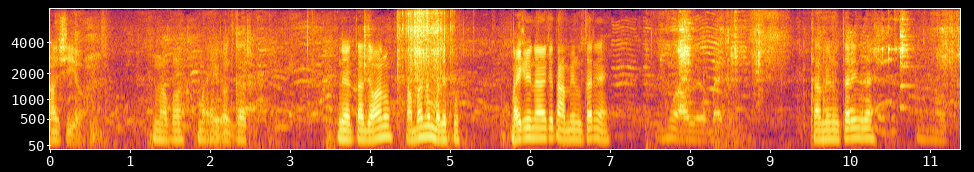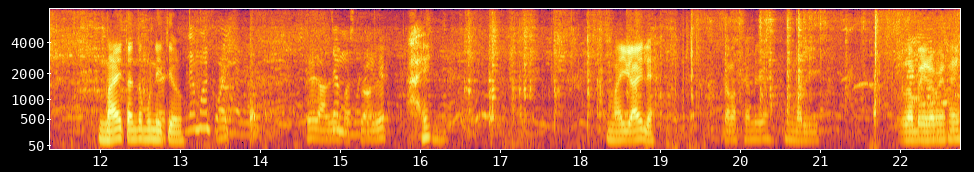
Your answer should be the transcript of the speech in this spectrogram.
આવશે આપણે મારી ઘર. ને ત્યાં જવાનું? આવવાનું મળે તું બાઇક લઈને આવે કે તામેન ઉતારીને આવે અમે ઉતારીને જાય? મારી તને તો હું નહીં તેડું. હાય. મારી આવી લે. ચાલો ફેમિલી મળીએ રમે રમે થાય.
